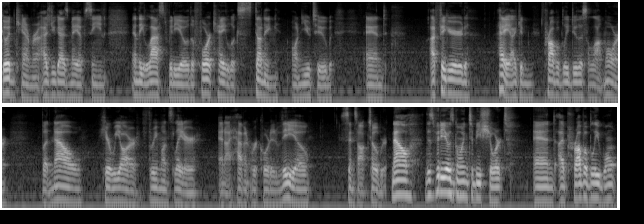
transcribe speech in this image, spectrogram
good camera, as you guys may have seen in the last video, the 4K looks stunning on YouTube and I figured, hey, I could probably do this a lot more. But now, here we are, three months later, and I haven't recorded a video since October. Now, this video is going to be short, and I probably won't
